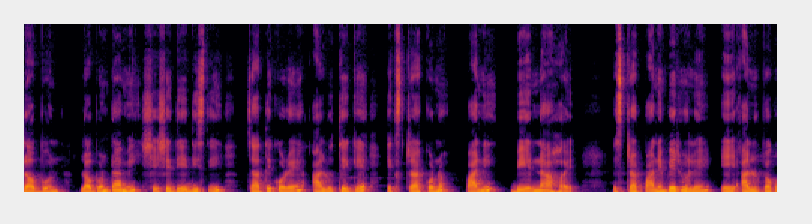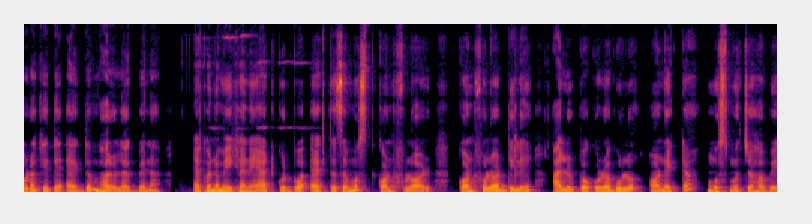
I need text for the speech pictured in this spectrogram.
লবণ। লবণটা আমি শেষে দিয়ে দিছি যাতে করে আলু থেকে এক্সট্রা কোনো পানি বের না হয়। এক্সট্রা পানি বের হলে এই আলুর পকোড়া খেতে একদম ভালো লাগবে না। এখন আমি এখানে অ্যাড করব এক চা চামচ কর্নফ্লাওয়ার কর্নফ্লাওয়ার দিলে আলুর পকোড়াগুলো অনেকটা মুচমুচে হবে।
